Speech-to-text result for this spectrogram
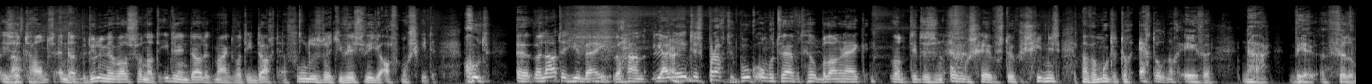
is nou. het, Hans. En dat bedoeling was van dat iedereen duidelijk maakt wat hij dacht... en voelde, zodat je wist wie je af moest schieten. Goed, uh, we laten het hierbij. We gaan, ja, nee, het is een prachtig boek, ongetwijfeld heel belangrijk... want dit is een ongeschreven stuk geschiedenis... maar we moeten toch echt ook nog even naar weer een film.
